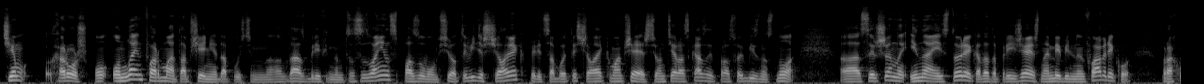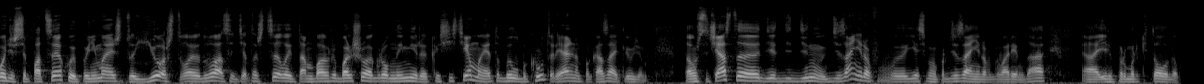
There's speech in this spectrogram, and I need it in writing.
чем хорош онлайн-формат общения, допустим, э, да, с брифингом, ты созвонился по зуму, все, ты видишь человека перед собой, ты с человеком общаешься, он тебе рассказывает про свой бизнес, но а, совершенно иная история, когда ты приезжаешь на мебельную фабрику, проходишься по цеху и понимаешь, что ешь твою 20, это же целый там большой огромный мир экосистемы, это было бы круто реально показать людям, потому что что часто ну, дизайнеров, если мы про дизайнеров говорим, да, а, или про маркетологов,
